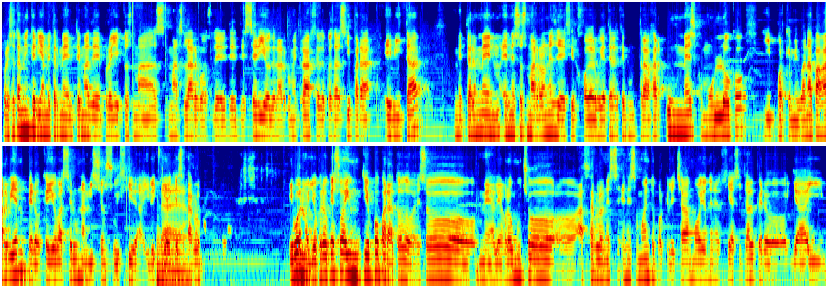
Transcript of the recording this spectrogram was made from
por eso también quería meterme en tema de proyectos más, más largos, de, de, de serie o de largometraje o de cosas así, para evitar meterme en, esos marrones de decir, joder, voy a tener que trabajar un mes como un loco y porque me van a pagar bien, pero que yo va a ser una misión suicida y, hay que sacarlo. Y bueno, yo creo que eso hay un tiempo para todo. Eso me alegró mucho hacerlo en ese, momento porque le echaba un mogollón de energías y tal, pero ya hay,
